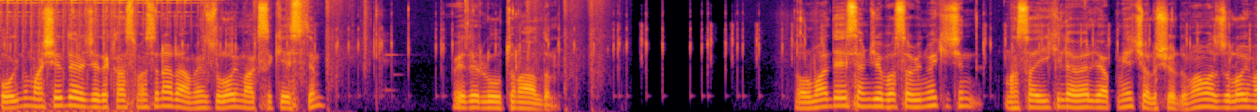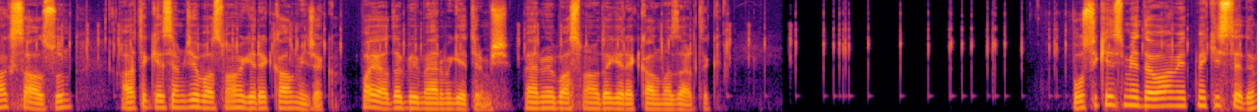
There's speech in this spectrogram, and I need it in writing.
Oyunum aşırı derecede kasmasına rağmen Zloymax'ı kestim. Ve de loot'unu aldım. Normalde SMC'ye basabilmek için masayı 2 level yapmaya çalışıyordum ama Zloymax sağ olsun artık SMC'ye basmama gerek kalmayacak. Bayağı da bir mermi getirmiş. Mermi basmama da gerek kalmaz artık. Boss'u kesmeye devam etmek istedim.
